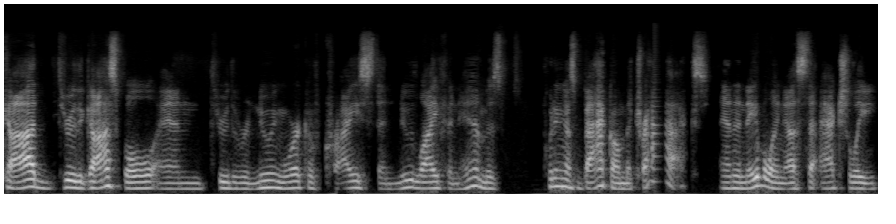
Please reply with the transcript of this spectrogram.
God, through the gospel and through the renewing work of Christ and new life in Him, is putting us back on the tracks and enabling us to actually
